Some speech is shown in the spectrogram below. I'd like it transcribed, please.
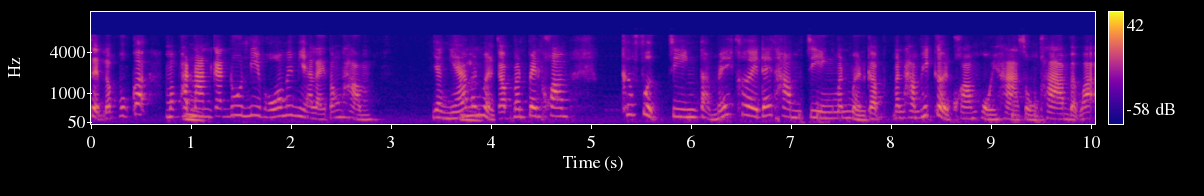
เสร็จแล้วปุ๊บก็มาพนันกันนู่นนี่เพราะว่าไม่มีอะไรต้องทำอย่างเงี้ยอืมมันเหมือนกับมันเป็นความคือฝึกจริงแต่ไม่เคยได้ทำจริง มันเหมือนกับมันทำให้เกิดความโหยหาสงครามแบบว่า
